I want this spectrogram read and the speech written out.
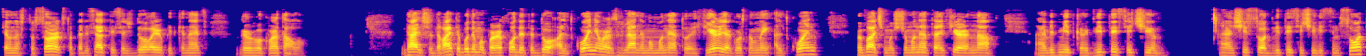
Це в нас 140-150 тисяч доларів під кінець другого кварталу. Далі, давайте будемо переходити до альткоїнів, розглянемо монету ефір як основний альткоін. Ми бачимо, що монета ефір на е, відмітках 2600-2800.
